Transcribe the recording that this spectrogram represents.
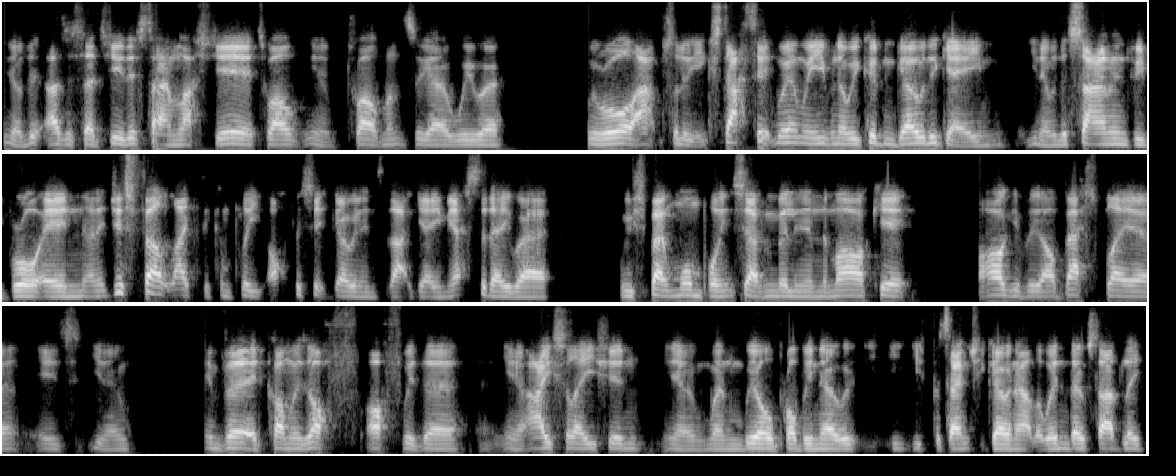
you know, as I said to you this time last year, twelve you know twelve months ago, we were we were all absolutely ecstatic, weren't we? Even though we couldn't go the game, you know, the signings we brought in, and it just felt like the complete opposite going into that game yesterday, where we've spent 1.7 million in the market. Arguably, our best player is, you know, inverted commas off off with the you know isolation. You know, when we all probably know he's potentially going out the window. Sadly,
